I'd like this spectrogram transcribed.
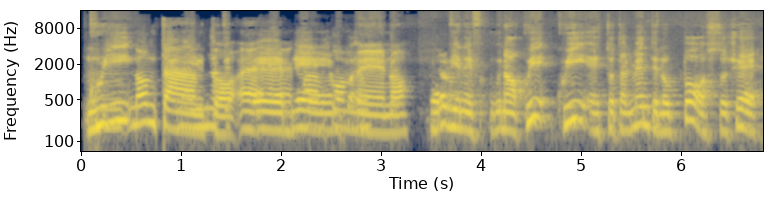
Qui non tanto, Eh, eh, beh, qua un po'- meno. Però viene, no, qui, qui è totalmente l'opposto, cioè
